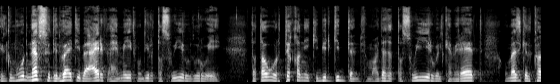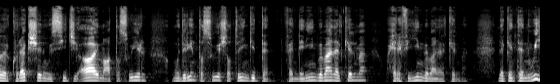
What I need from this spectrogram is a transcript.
الجمهور نفسه دلوقتي بقى عارف أهمية مدير التصوير ودوره إيه. تطور تقني كبير جدا في معدات التصوير والكاميرات ومزج ال color correction وال CGI مع التصوير. ومديرين تصوير شاطرين جدا. فنانين بمعنى الكلمة وحرفيين بمعنى الكلمة. لكن تنويه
